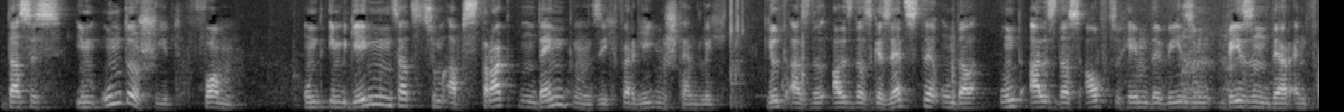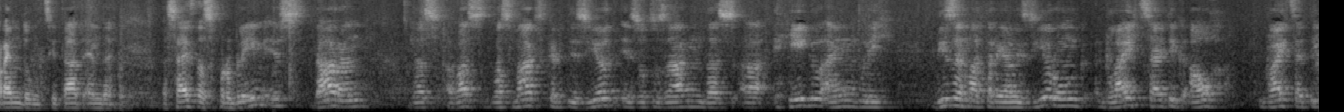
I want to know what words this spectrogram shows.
dass es im Unterschied vom und im Gegensatz zum abstrakten Denken sich vergegenständlicht, gilt als, als das gesetzte und, und als das aufzuhebende Wesen, Wesen der Entfremdung. Zitat Ende. Das heißt, das Problem ist daran, dass was, was Marx kritisiert, ist sozusagen, dass äh, Hegel eigentlich diese Materialisierung gleichzeitig auch gleichzeitig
